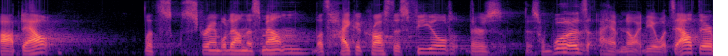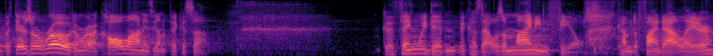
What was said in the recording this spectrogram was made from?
opt out. Let's scramble down this mountain. Let's hike across this field. There's this woods. I have no idea what's out there, but there's a road, and we're going to call Lonnie. He's going to pick us up. Good thing we didn't because that was a mining field, come to find out later.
